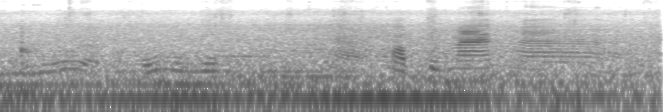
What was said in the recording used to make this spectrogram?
โอ้โหโอ้โห ขอบคุณมากค่ะ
